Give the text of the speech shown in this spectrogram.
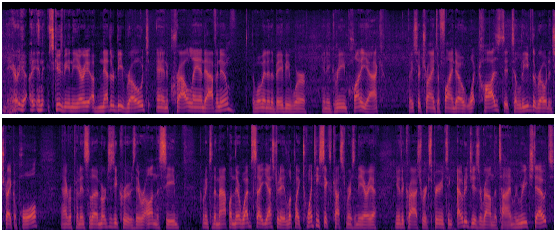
In the area, in, excuse me, in the area of Netherby Road and Crowland Avenue. The woman and the baby were in a green Pontiac. Police are trying to find out what caused it to leave the road and strike a pole. Niagara Peninsula emergency crews, they were on the scene. According to the map on their website yesterday, it looked like 26 customers in the area near the crash were experiencing outages around the time. We reached out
